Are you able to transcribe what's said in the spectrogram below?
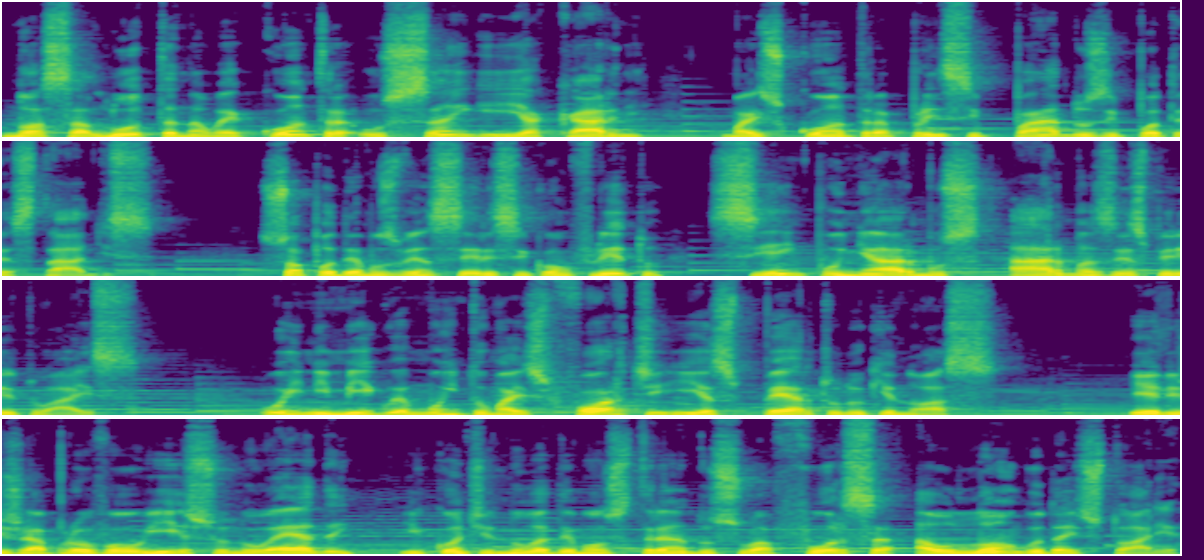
nossa luta não é contra o sangue e a carne, mas contra principados e potestades. Só podemos vencer esse conflito se empunharmos armas espirituais. O inimigo é muito mais forte e esperto do que nós. Ele já provou isso no Éden e continua demonstrando sua força ao longo da história.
